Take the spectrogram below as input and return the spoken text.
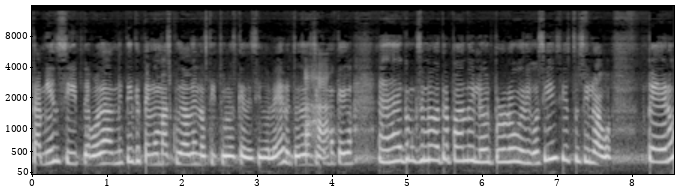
también sí, debo de admitir que tengo más cuidado en los títulos que decido leer, entonces así como que digo, ah, como que se me va atrapando y leo el prólogo y digo, sí, sí, esto sí lo hago, pero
